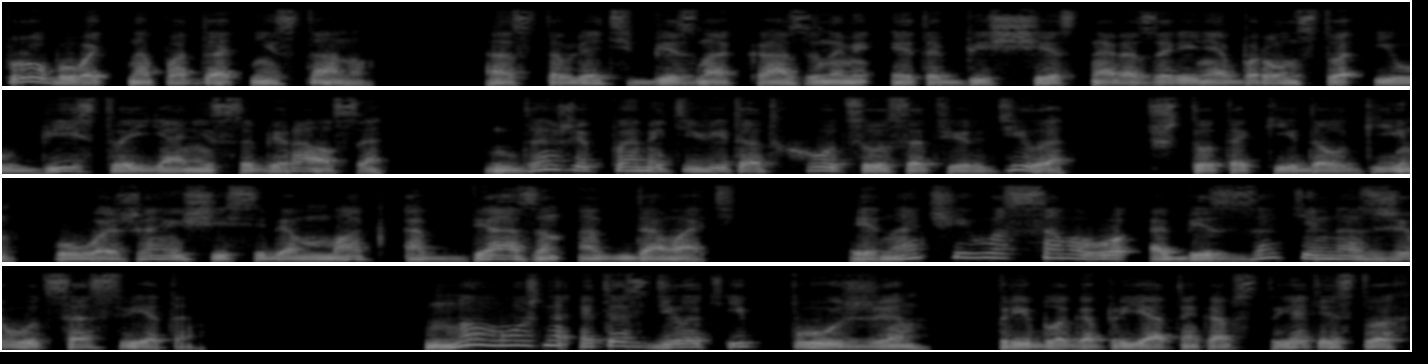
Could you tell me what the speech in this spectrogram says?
пробовать нападать не стану. Оставлять безнаказанными это бесчестное разорение баронства и убийство я не собирался. Даже память Вита Хоциуса твердила, что такие долги уважающий себя маг обязан отдавать. Иначе его самого обязательно сживут со света. Но можно это сделать и позже, при благоприятных обстоятельствах,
